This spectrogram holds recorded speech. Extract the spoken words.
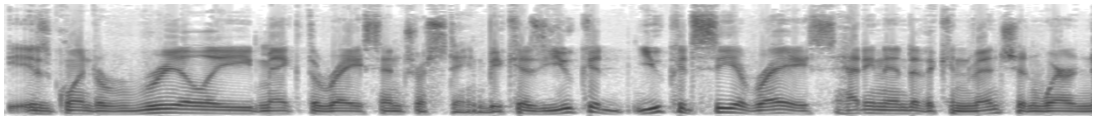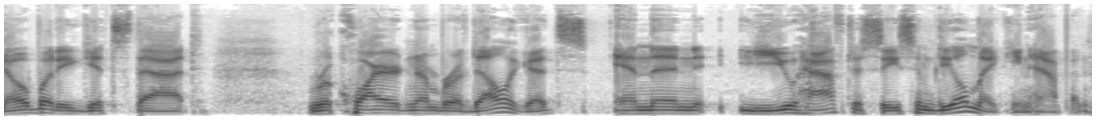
is going to really make the race interesting because you could you could see a race heading into the convention where nobody gets that required number of delegates, and then you have to see some deal making happen.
